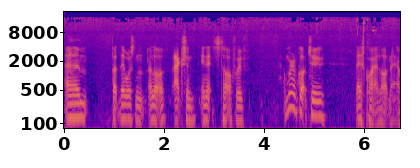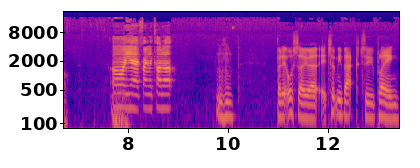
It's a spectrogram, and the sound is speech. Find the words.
Um, but there wasn't a lot of action in it to start off with, and where I've got to, there's quite a lot now. oh yeah, finally caught up. hmm But it also uh, it took me back to playing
